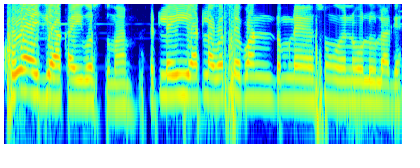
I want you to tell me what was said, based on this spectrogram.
ખોવાઈ જ ગયા આખા એ વસ્તુમાં એમ. એટલે એ આટલા વર્ષે પણ તમને શું એનું ઓલું લાગે?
